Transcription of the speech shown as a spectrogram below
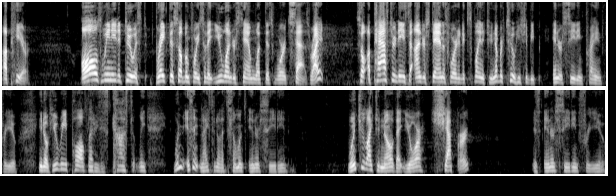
up here. All we need to do is break this open for you so that you understand what this word says, right? So a pastor needs to understand this word and explain it to you. Number two, he should be interceding, praying for you. You know, if you read Paul's letters, he's constantly, isn't it nice to know that someone's interceding? Wouldn't you like to know that your shepherd is interceding for you?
